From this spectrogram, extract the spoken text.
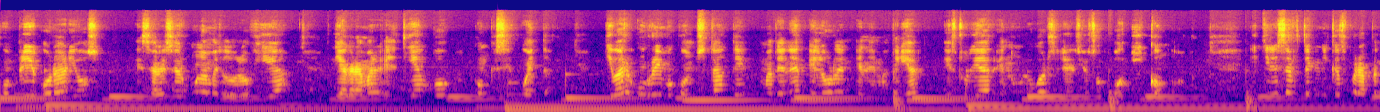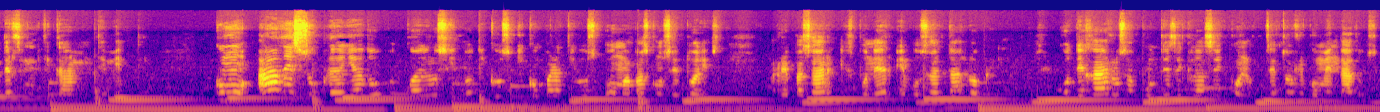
cumplir horarios, establecer una metodología, diagramar el tiempo con que se cuenta, llevar un ritmo constante, mantener el orden en el material, estudiar en un lugar silencioso y cómodo, y utilizar técnicas para aprender significativamente, como ha de subrayado cuadros hipnóticos y comparativos o mapas conceptuales, repasar, exponer en voz alta lo aprendido cotejar los apuntes de clase con los conceptos recomendados,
